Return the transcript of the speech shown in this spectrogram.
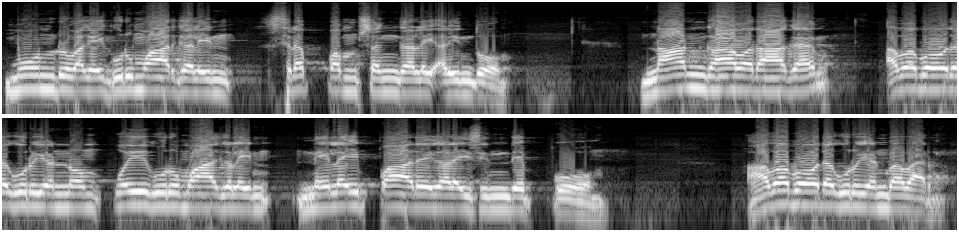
மூன்று வகை குருமார்களின் சிறப்பம்சங்களை அறிந்தோம். நான்காவதாக அவபோதகுரு என்னும் பொய் குருமார்களின் நிலைப்பாடுகளை சிந்திப்போம். அவபோதகுரு என்பவர்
